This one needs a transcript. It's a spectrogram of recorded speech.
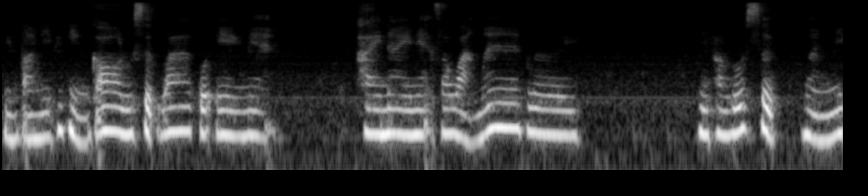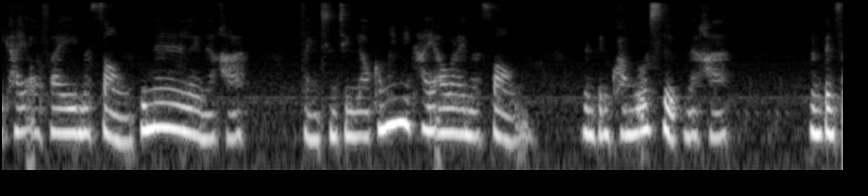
อย่างตอนนี้พี่ผิงก็รู้สึกว่าตัวเองเนี่ยภายในเนี่ยสว่างมากเลย มีความรู้สึกเหมือนมีใครเอาไฟมาส่องที่หน้าเลยนะคะ แต่จริงๆเราก็ไม่มีใครเอาอะไรมาส่อง มันเป็นความรู้สึกนะคะ มันเป็นส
